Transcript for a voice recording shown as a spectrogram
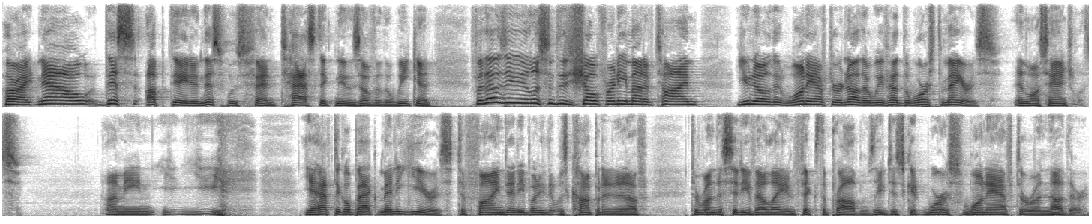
All right. Now, this update, and this was fantastic news over the weekend. For those of you who listen to the show for any amount of time, you know that one after another, we've had the worst mayors in Los Angeles. I mean, y- y- you have to go back many years to find anybody that was competent enough to run the city of LA and fix the problems. They just get worse one after another.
